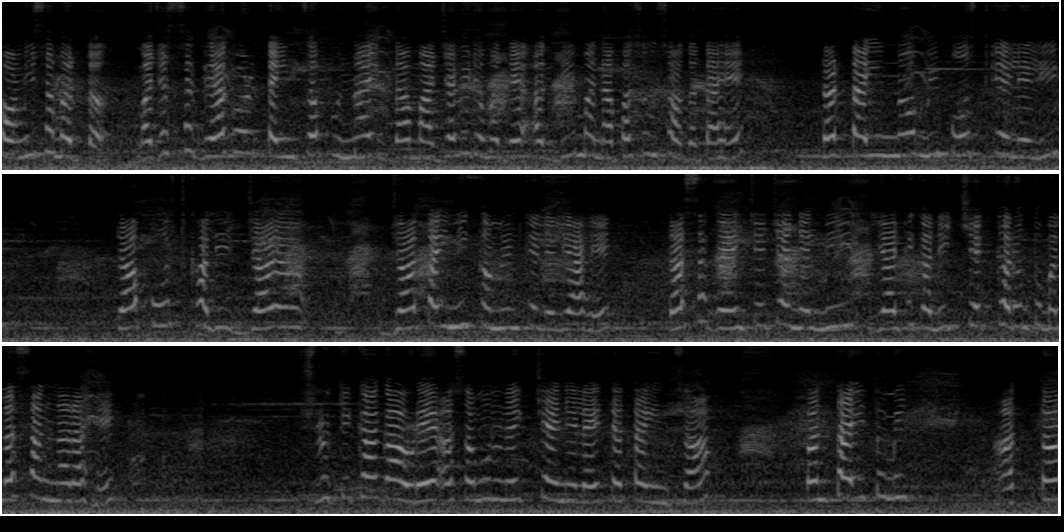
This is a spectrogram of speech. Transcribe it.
स्वामी समर्थ. माझ्या सगळ्या गोड ताईंचं पुन्हा एकदा माझ्या व्हिडिओमध्ये अगदी मनापासून स्वागत आहे. तर ताईंनं मी पोस्ट केलेली त्या पोस्ट खाली ज्या ज्या ताईंनी कमेंट केलेली आहे त्या सगळ्यांचे चॅनल मी या ठिकाणी चेक करून तुम्हाला सांगणार आहे. श्रुतिका गावडे असं म्हणून एक चॅनल आहे त्या ताईंचा. पण ताई तुम्ही आत्ता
